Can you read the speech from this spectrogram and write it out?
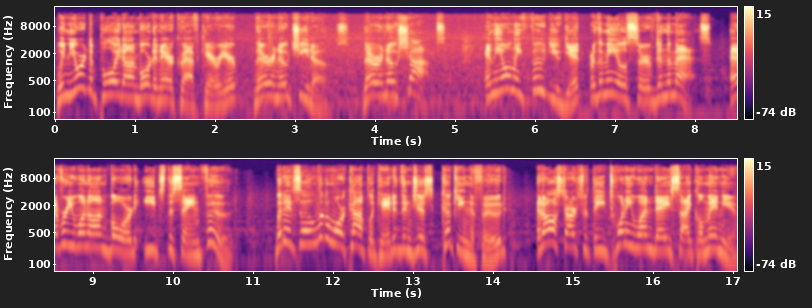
When you're deployed on board an aircraft carrier, there are no Cheetos, there are no shops, and the only food you get are the meals served in the mess. Everyone on board eats the same food. But it's a little more complicated than just cooking the food. It all starts with the 21 day cycle menu.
